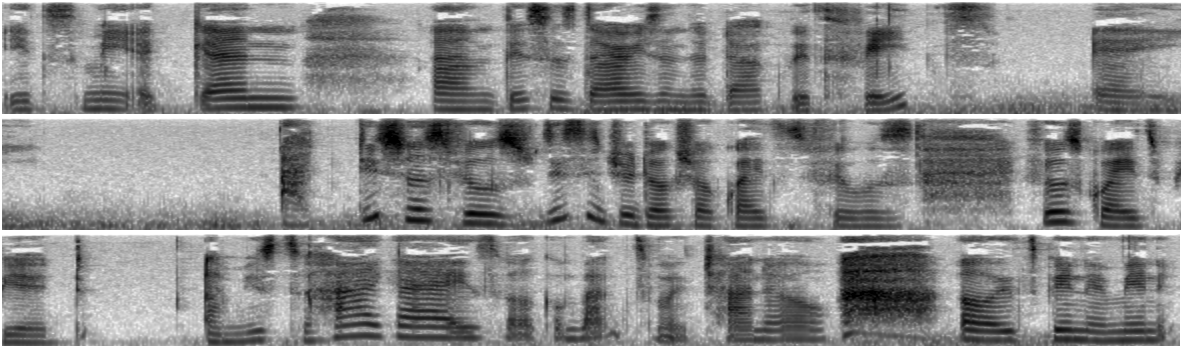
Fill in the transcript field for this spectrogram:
It's me again. And this is diaries in the dark with faith. A ah, I, this just feels this introduction quite feels feels quite weird i'm used to hi guys welcome back to my channel oh it's been a minute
